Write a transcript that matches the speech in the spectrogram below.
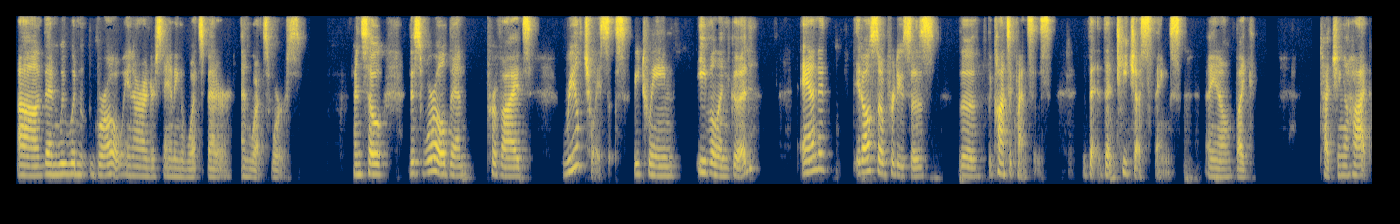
uh, then we wouldn't grow in our understanding of what's better and what's worse. And so this world then provides real choices between evil and good and it it also produces the the consequences that, that teach us things you know like touching a hot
